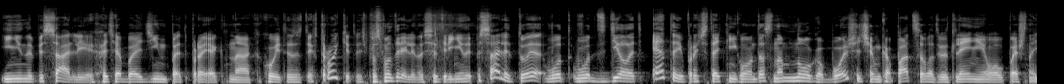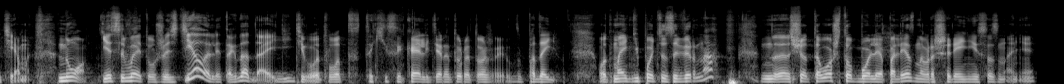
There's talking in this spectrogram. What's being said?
и не написали хотя бы один пэт-проект на какой-то из этих тройки, то есть посмотрели на все три не написали, то вот, вот сделать это и прочитать книгу он даст намного больше, чем копаться в ответвлении ОЛПшной темы. Но если вы это уже сделали, тогда да, идите, вот, вот такие, такая литература тоже подойдет. Вот моя гипотеза верна насчет того, что более полезно в расширении сознания.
